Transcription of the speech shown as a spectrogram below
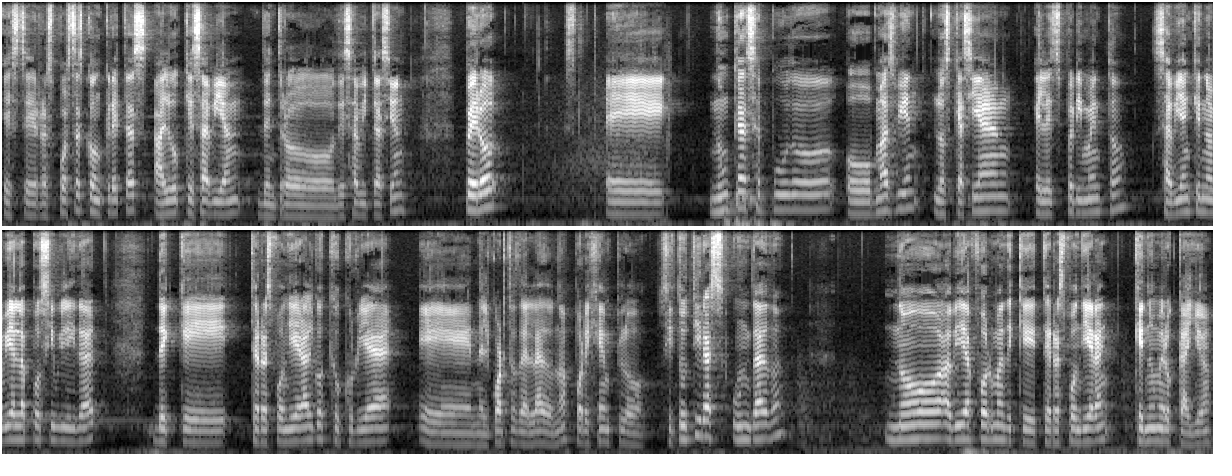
este, respuestas concretas a algo que sabían dentro de esa habitación. Pero eh, nunca se pudo, o más bien los que hacían el experimento sabían que no había la posibilidad de que te respondiera algo que ocurría en el cuarto de al lado, ¿no? Por ejemplo, si tú tiras un dado, no había forma de que te respondieran qué número cayó,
